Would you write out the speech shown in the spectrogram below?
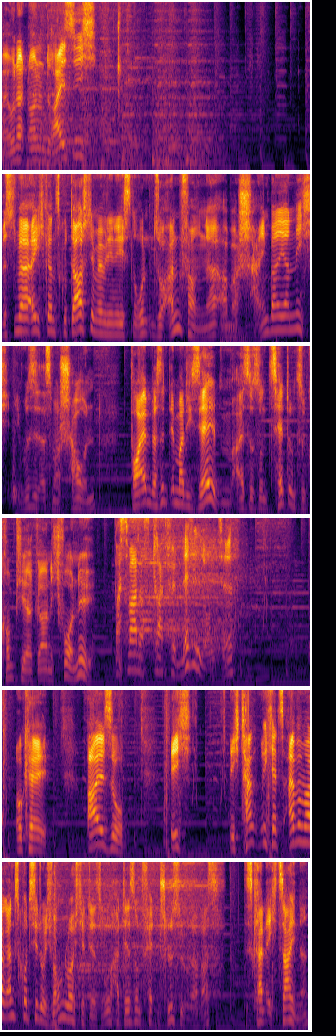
Bei 139 müssten wir eigentlich ganz gut dastehen, wenn wir die nächsten Runden so anfangen, ne? Aber scheinbar ja nicht. Ich muss jetzt erstmal schauen. Vor allem, das sind immer dieselben. Also so ein Z und so kommt hier ja gar nicht vor. Nö. Was war das gerade für ein Level, Leute? Okay. Also, ich, ich tank mich jetzt einfach mal ganz kurz hier durch. Warum leuchtet der so? Hat der so einen fetten Schlüssel oder was? Das kann echt sein, ne?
